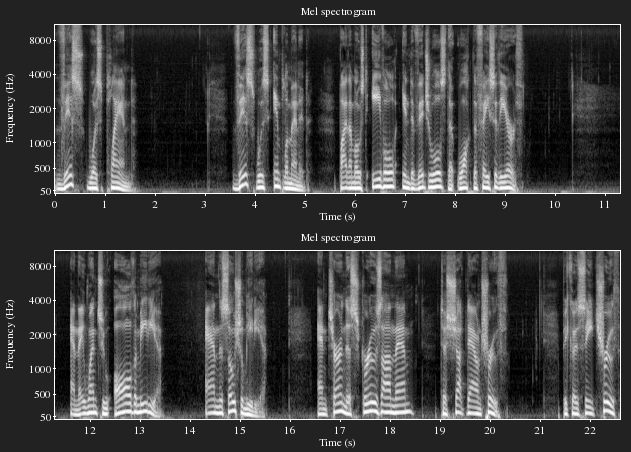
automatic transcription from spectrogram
This was planned. This was implemented by the most evil individuals that walk the face of the earth. And they went to all the media and the social media and turned the screws on them to shut down truth. Because, see, truth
